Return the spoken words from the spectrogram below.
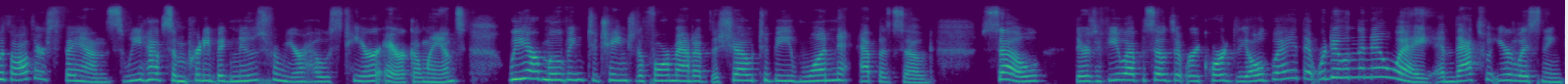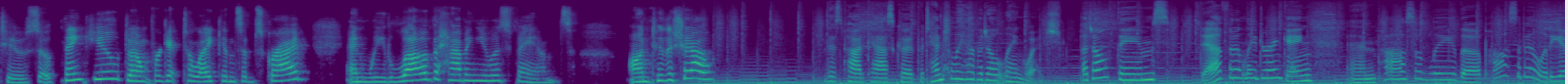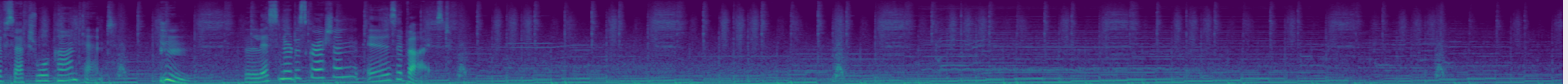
with authors fans, we have some pretty big news from your host here, Erica Lance. We are moving to change the format of the show to be one episode. So there's a few episodes that were recorded the old way that we're doing the new way, and that's what you're listening to. So thank you. Don't forget to like and subscribe. And we love having you as fans. On to the show. This podcast could potentially have adult language, adult themes, definitely drinking, and possibly the possibility of sexual content. Listener discretion is advised.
